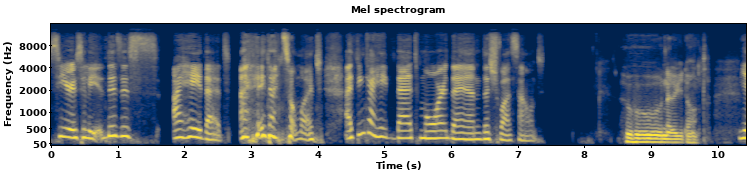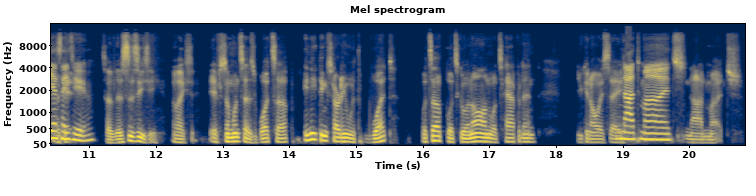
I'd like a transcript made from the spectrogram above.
seriously, this is. I hate that. I hate that so much. I think I hate that more than the schwa sound. Ooh, no, you don't. Yes, I do. So this is easy. Alexia, if someone says what's up, anything starting with what, what's up, what's going on, what's happening, you can always say Not much. not much.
